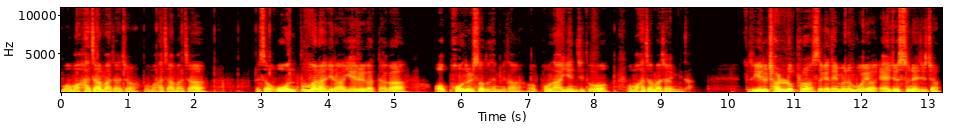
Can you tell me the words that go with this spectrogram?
뭐뭐 하자마자죠? 뭐뭐 하자마자. 그래서 on 뿐만 아니라 얘를 갖다가 upon을 써도 됩니다. upon ing도 뭐뭐 하자마자입니다 그래서 얘를 절로 풀어서 쓰게 되면은 뭐예요? soon as죠?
